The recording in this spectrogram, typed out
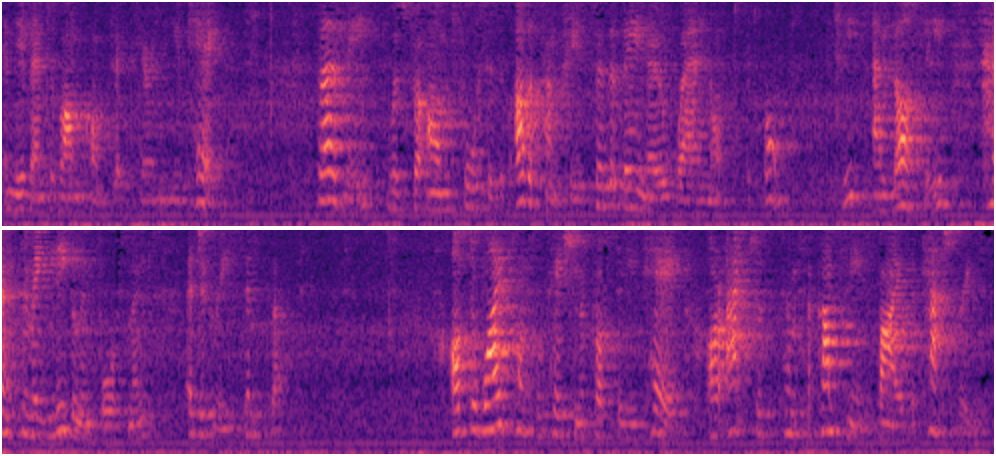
in the event of armed conflict here in the UK. Thirdly, was for armed forces of other countries so that they know where not to bomb. And lastly, to make legal enforcement a degree simpler. After wide consultation across the UK, our Act was com- accompanied by the categories,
